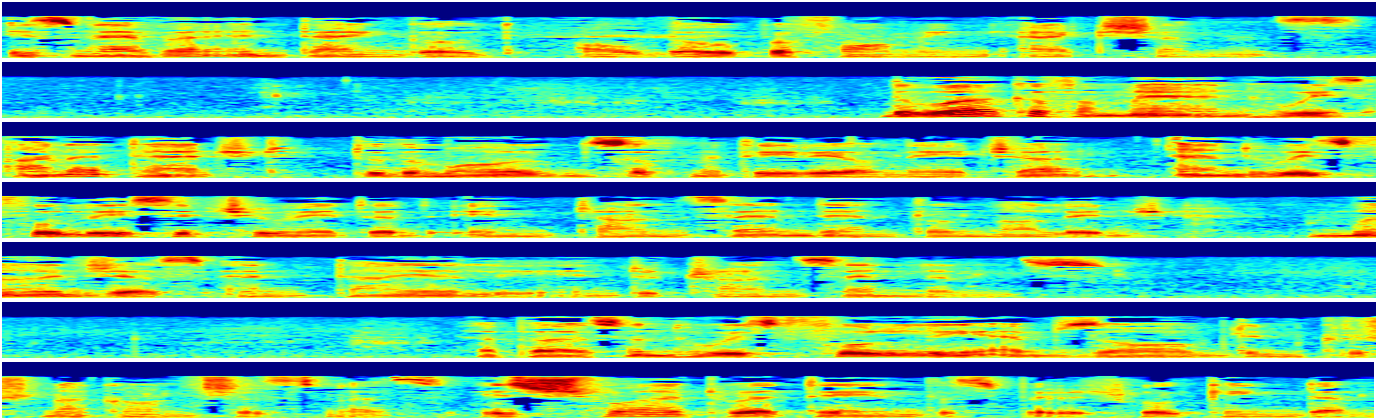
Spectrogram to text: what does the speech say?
is never entangled although performing actions. The work of a man who is unattached to the modes of material nature and who is fully situated in transcendental knowledge merges entirely into transcendence. A person who is fully absorbed in Krishna consciousness is sure to attain the spiritual kingdom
